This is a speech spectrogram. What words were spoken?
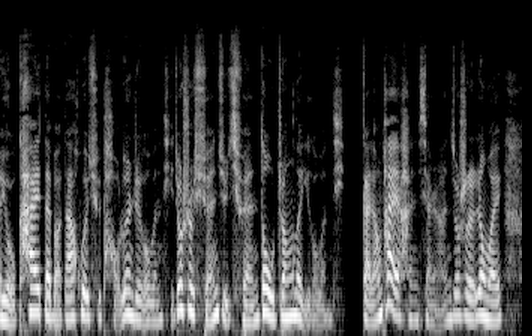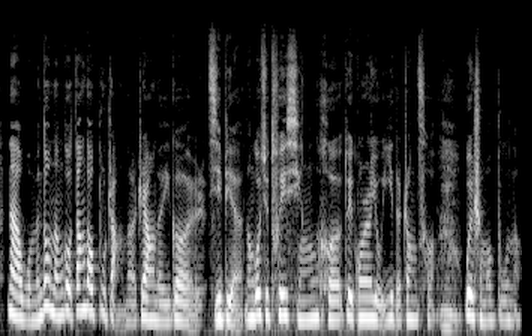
有开代表大会去讨论这个问题，就是选举权斗争的一个问题。改良派很显然就是认为，那我们都能够当到部长的这样的一个级别，能够去推行和对工人有益的政策，为什么不呢？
